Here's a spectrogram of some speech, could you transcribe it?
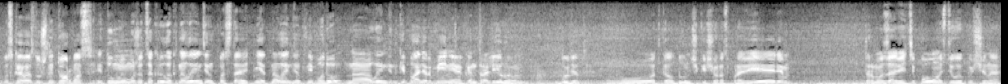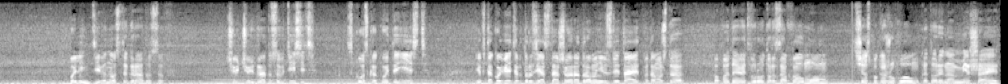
Выпускаю воздушный тормоз и думаю, может закрылок на лендинг поставить. Нет, на лендинг не буду. На лендинге планер менее контролируем будет. Вот, колдунчик еще раз проверим. Тормоза, видите, полностью выпущены. Блин, 90 градусов. Чуть-чуть, градусов 10 скос какой-то есть. И в такой ветер, друзья, с нашего аэродрома не взлетает, потому что попадают в ротор за холмом. Сейчас покажу холм, который нам мешает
